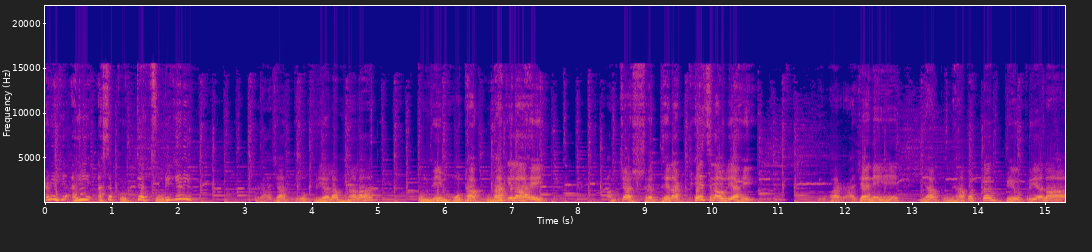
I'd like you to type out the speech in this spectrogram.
आणि ही आई असं कृत्य चोरी केली? राजा देवप्रियाला म्हणाला तुम्ही मोठा गुन्हा केला आहे. आमच्या श्रद्धेला ठेच लावली आहे. तेव्हा राजाने या गुन्ह्याबद्दल देवप्रियाला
